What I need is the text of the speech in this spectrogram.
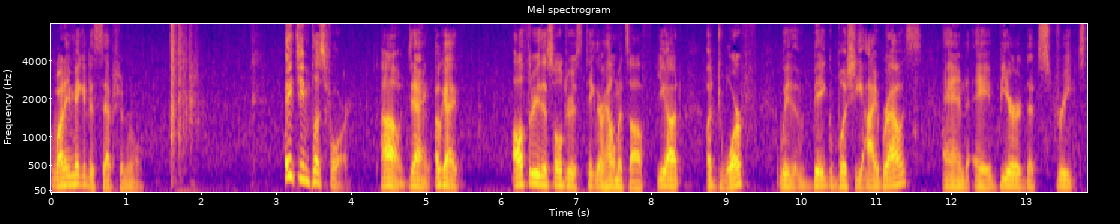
Why don't you make a deception roll? 18 plus four. Oh, dang. Okay. All three of the soldiers take their helmets off. You got a dwarf with big bushy eyebrows and a beard that's streaked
